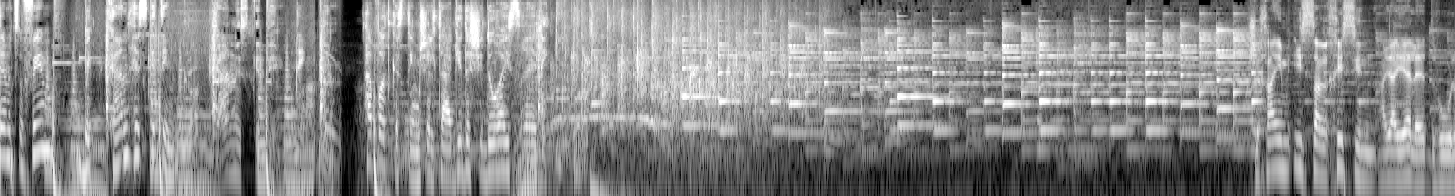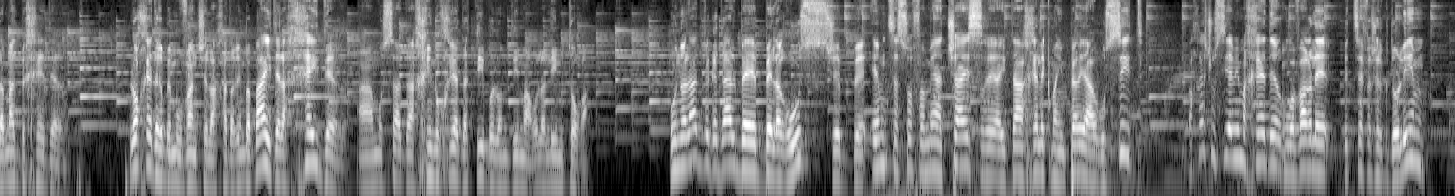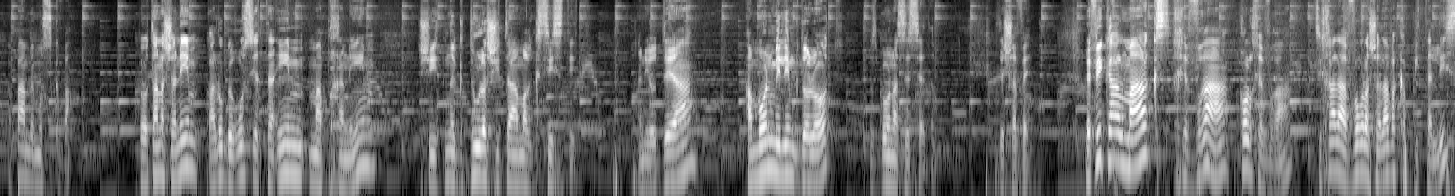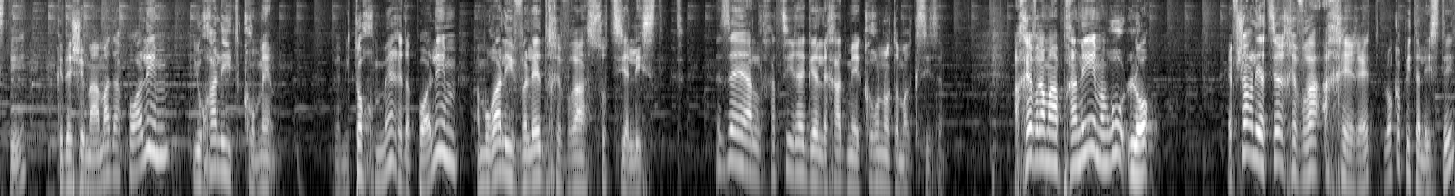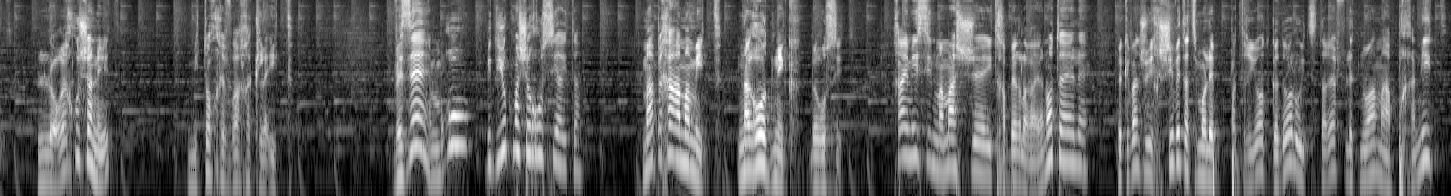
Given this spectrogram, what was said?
אתם צופים בכאן הסכתים. כאן הסכתים. הפודקאסטים של תאגיד השידור הישראלי. כשחיים איסר חיסין היה ילד, הוא למד בחדר. לא חדר במובן של החדרים בבית, אלא חיידר, המוסד החינוכי הדתי בו לומדים העוללים תורה. הוא נולד וגדל בבלארוס, שבאמצע סוף המאה ה-19 הייתה חלק מהאימפריה הרוסית, ואחרי שהוא סיים עם החדר הוא עבר לבית ספר של גדולים, הפעם במוסקבה. באותן השנים פעלו ברוסיה תאים מהפכניים שהתנגדו לשיטה המרקסיסטית. אני יודע, המון מילים גדולות, אז בואו נעשה סדר. זה שווה. לפי קרל מרקס, חברה, כל חברה, צריכה לעבור לשלב הקפיטליסטי כדי שמעמד הפועלים יוכל להתקומם. ומתוך מרד הפועלים אמורה להיוולד חברה סוציאליסטית. וזה על חצי רגל אחד מעקרונות המרקסיזם. החבר'ה המהפכניים אמרו לא. אפשר לייצר חברה אחרת, לא קפיטליסטית, לא רכושנית, מתוך חברה חקלאית. וזה, אמרו, בדיוק מה שרוסיה הייתה. מהפכה עממית, נרודניק ברוסית. חיים איסין ממש אה, התחבר לרעיונות האלה, וכיוון שהוא החשיב את עצמו לפטריוט גדול, הוא הצטרף לתנועה מהפכנית,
